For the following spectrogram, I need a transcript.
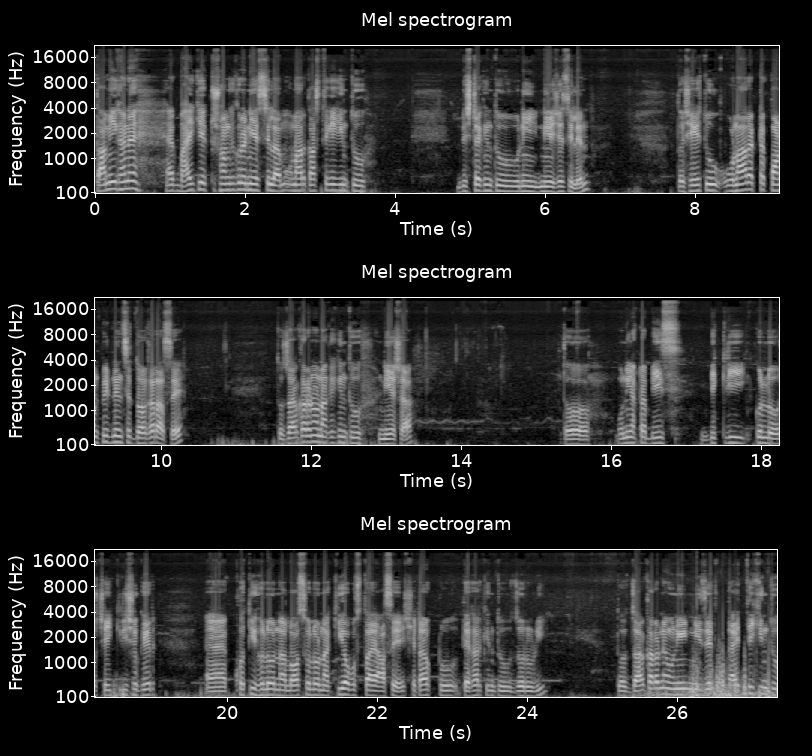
তো আমি এখানে এক ভাইকে একটু সঙ্গে করে নিয়ে এসেছিলাম। ওনার কাছ থেকে কিন্তু বীজটা কিন্তু উনি নিয়ে এসেছিলেন। তো সেহেতু ওনার একটা কনফিডেন্সের দরকার আছে। তো যার কারণে ওনাকে কিন্তু নিয়ে আসা। তো উনি একটা বীজ বিক্রি করল সেই কৃষকের ক্ষতি হলো না লস হলো না কি অবস্থায় আছে সেটা একটু দেখার কিন্তু জরুরি। তো যার কারণে উনি নিজের দায়িত্বেই কিন্তু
